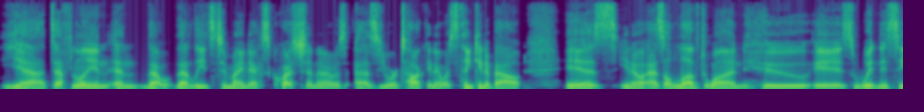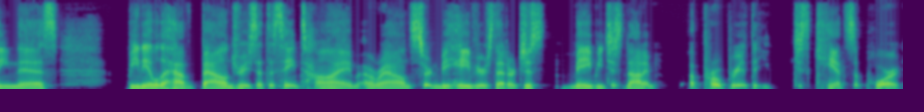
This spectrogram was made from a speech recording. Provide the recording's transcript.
Yeah, definitely. And and that that leads to my next question. I was as you were talking, I was thinking about is, you know, as a loved one who is witnessing this, being able to have boundaries at the same time around certain behaviors that are just maybe just not appropriate that you just can't support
